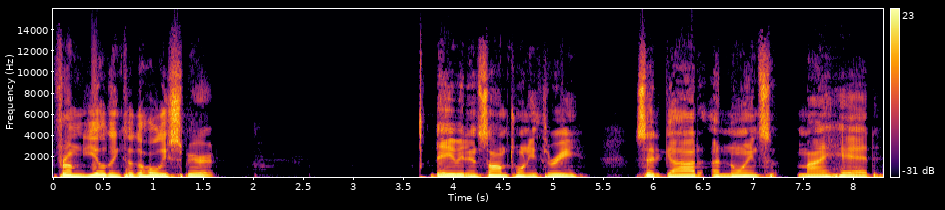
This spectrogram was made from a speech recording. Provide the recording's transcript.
from yielding to the Holy Spirit. David in Psalm 23 said, God anoints my head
